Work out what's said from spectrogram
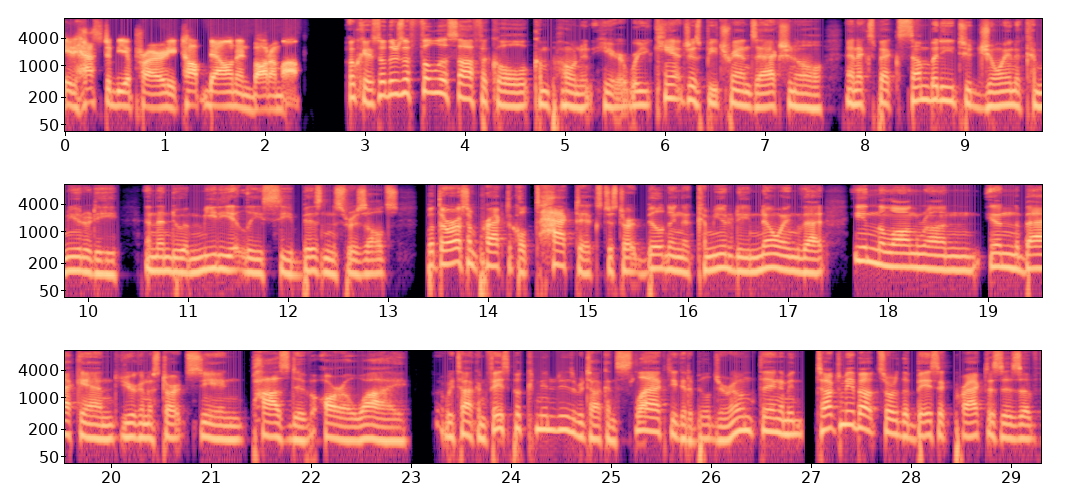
It has to be a priority top down and bottom up. Okay, so there's a philosophical component here where you can't just be transactional and expect somebody to join a community and then to immediately see business results. But there are some practical tactics to start building a community, knowing that in the long run, in the back end, you're going to start seeing positive ROI. Are we talking Facebook communities? Are we talking Slack? Do you got to build your own thing? I mean, talk to me about sort of the basic practices of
